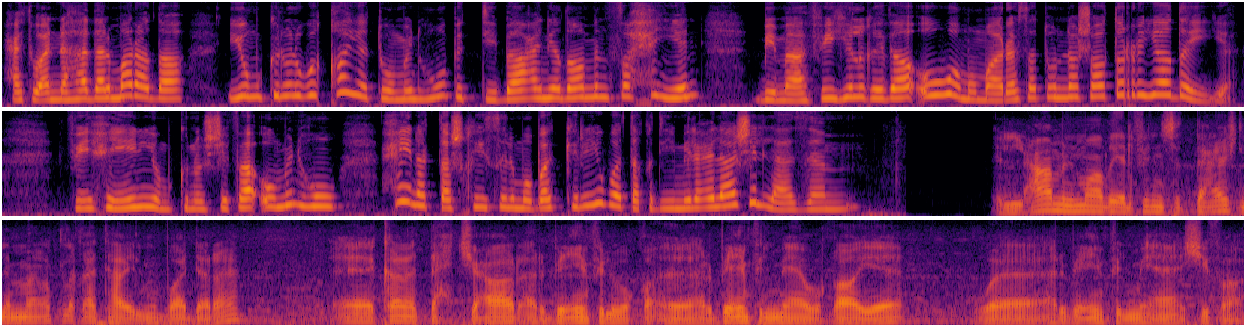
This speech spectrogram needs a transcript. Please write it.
حيث أن هذا المرض يمكن الوقاية منه باتباع نظام صحي بما فيه الغذاء وممارسة النشاط الرياضي في حين يمكن الشفاء منه حين التشخيص المبكر وتقديم العلاج اللازم. العام الماضي 2016 لما أطلقت هاي المبادرة كانت تحت شعار 40 في الوقا... 40% آه، وقاية و40% شفاء.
